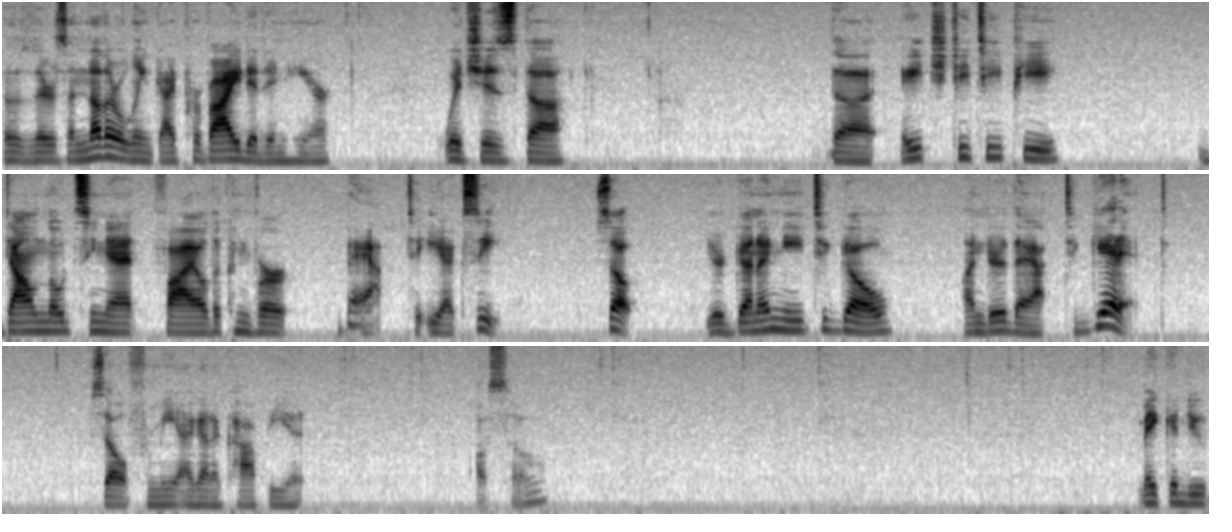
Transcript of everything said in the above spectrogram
So there's another link I provided in here, which is the the HTTP download CNET file to convert BAT to EXE. So you're gonna need to go under that to get it. So for me, I gotta copy it. Also, make a new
